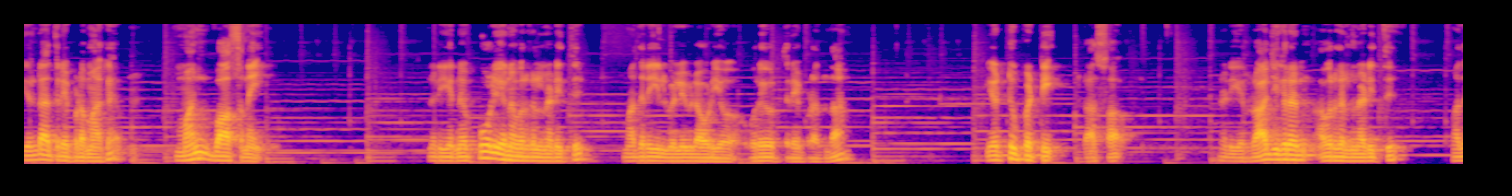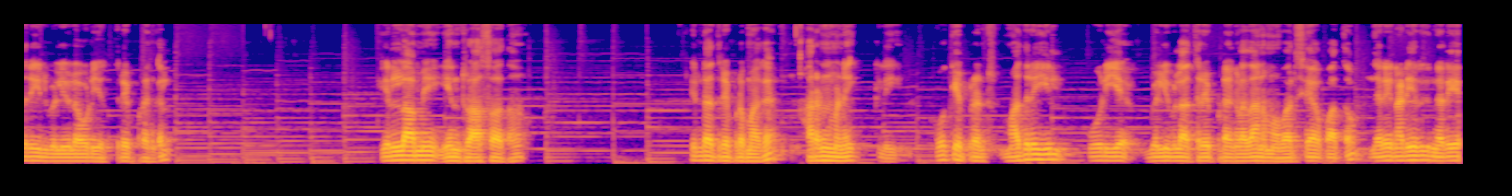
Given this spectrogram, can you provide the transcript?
இரண்டாவது திரைப்படமாக மண் வாசனை. நடிகர் நெப்போலியன் அவர்கள் நடித்து மதுரையில் வெளிவிழா ஓடிய ஒரே ஒரு திரைப்படம்தான். எட்டுப்பட்டி ராசா. நடிகர் ராஜகிரண் அவர்கள் நடித்து மதுரையில் வெளிவிழா ஓடிய திரைப்படங்கள் எல்லாமே என் ராசா தான். இரண்டாவது திரைப்படமாக அரண்மனை கிளி. ஓகே ஃப்ரெண்ட்ஸ் மதுரையில் ஓடிய வெளிவிழா திரைப்படங்களை தான் நம்ம வரிசையாக பார்த்தோம். நிறைய நடிகருக்கு நிறைய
